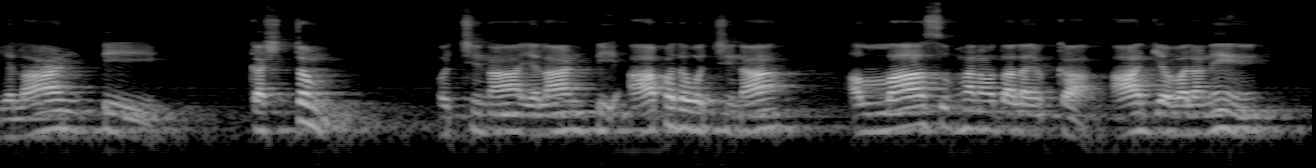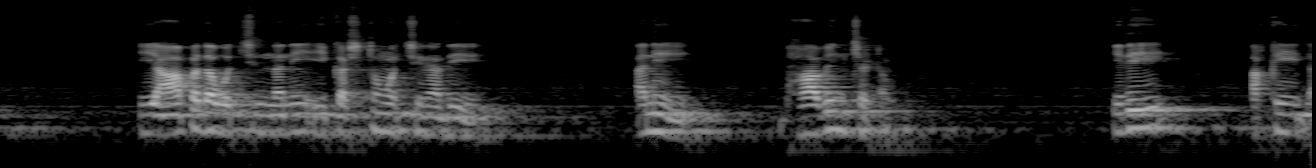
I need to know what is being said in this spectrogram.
ఎలాంటి కష్టం వచ్చినా ఎలాంటి ఆపద వచ్చినా అల్లా సుభానవతాల యొక్క ఆజ్ఞ వలనే ఈ ఆపద వచ్చిందని ఈ కష్టం వచ్చినది అని భావించటం. ఇది అఖీద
